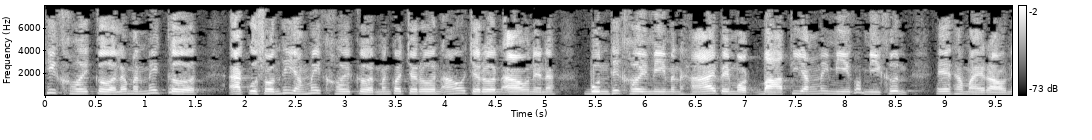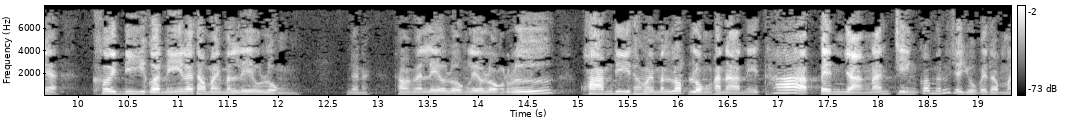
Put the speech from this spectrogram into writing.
ที่เคยเกิดแล้วมันไม่เกิด อกุศลที่ยังไม่เคยเกิดมันก็เจริญเอาเจริญเอาเนี่ยนะบุญที่เคยมีมันหายไปหมดบาปที่ยังไม่มีก็มีขึ้น เอ๊ะทำไมเราเนี่ยเคยดีกว่านี้แล้วทำไมมันเลวลงเนี่ยนะทำไมมันเลวลงเลวลงหรือความดีทำไมมันลดลงขนาดนี้ ถ้าเป็นอย่างนั้นจริงก็ไม่รู้จะอยู่ไปทำไม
